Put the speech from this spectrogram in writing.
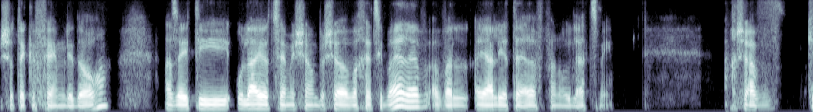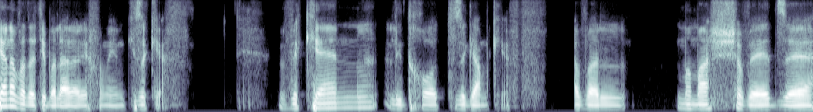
שותה קפה עם לידור, אז הייתי אולי יוצא משם בשבע וחצי בערב, אבל היה לי את הערב פנוי לעצמי. עכשיו, כן עבדתי בלילה לפעמים, כי זה כיף. וכן, לדחות זה גם כיף, אבל ממש שווה את זה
